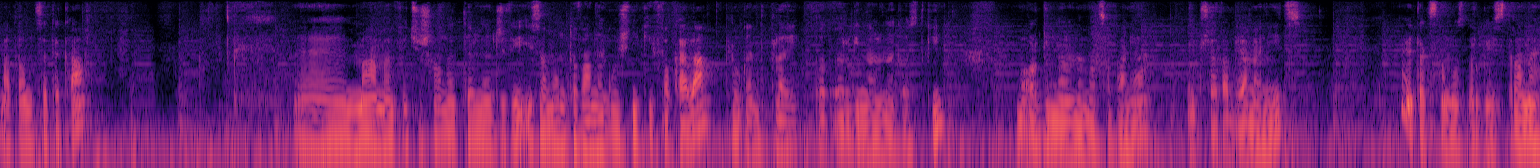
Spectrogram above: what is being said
ma tam CTK. Yy, Mamy wyciszone tylne drzwi i zamontowane głośniki Focala, plug and play pod oryginalne kostki. Oryginalne mocowania, nie przerabiamy nic. No i tak samo z drugiej strony.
